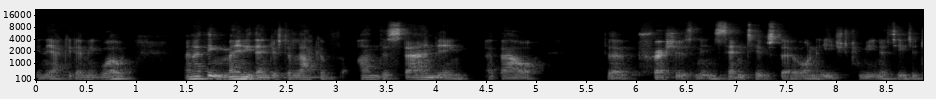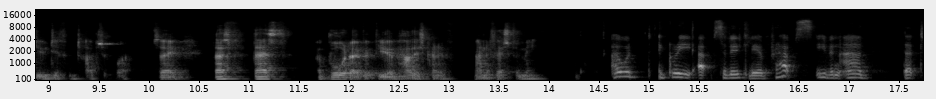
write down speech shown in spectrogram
in the academic world. And I think mainly then just a lack of understanding about the pressures and incentives that are on each community to do different types of work. So that's that's a broad overview of how this kind of manifests for me. I would agree absolutely, and perhaps even add that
